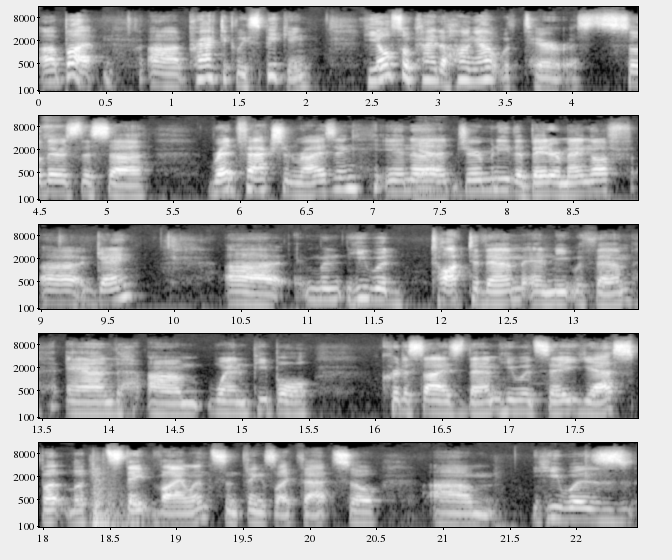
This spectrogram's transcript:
uh, but uh, practically speaking, he also kind of hung out with terrorists. So there's this uh, red faction rising in uh, Yeah. Germany, the Baader Meinhof uh, gang. uh, when he would talk to them and meet with them, and um, when people criticized them, he would say yes, but look at state violence and things like that. So um, he was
